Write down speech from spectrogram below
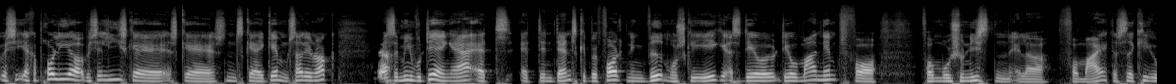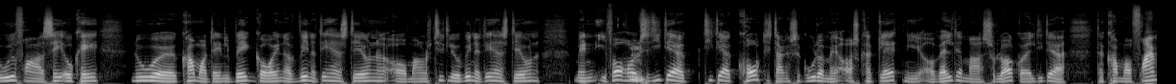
hvis jeg kan prøve lige at, hvis jeg lige skal, skal sådan skære igennem, så er det jo nok, ja. altså min vurdering er, at, at den danske befolkning ved måske ikke, altså det er jo, det er jo meget nemt for, for motionisten, eller for mig, der sidder og kigger udefra og se, okay, nu øh, kommer Daniel Bækkegaard ind og vinder det her stævne, og Magnus Ditlev vinder det her stævne, men i forhold til de der, de der kortdistancegutter med Oscar Gladney og Valdemar Solok og alle de der, der kommer frem,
